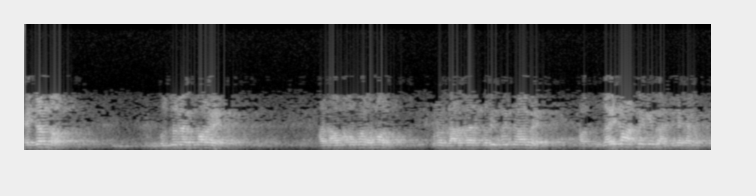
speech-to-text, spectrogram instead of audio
এই জন্য হুজুরের পরে আর অমর কোন জানাজার শরীর হইতে হলে হুজাইফা আছে কি না জিজ্ঞাসা করতে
